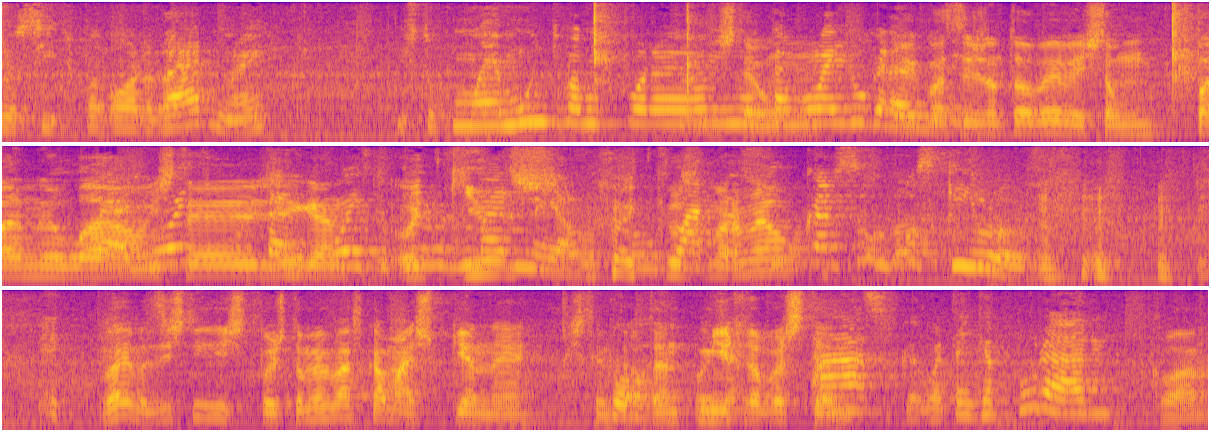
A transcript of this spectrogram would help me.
no sítio para guardar, não é? Isto como é muito, vamos pôr Isto é num um. tabuleiro grande. É que vocês não estão a ver, isto é um panelão, Tem isto é oito- tem gigante. 8 quilos de marmelo. 8 Com quilos de marmelo. açúcar são 12 quilos. Bem, mas isto, isto depois também vai ficar mais pequeno, né? Isto entretanto Pois é. mirra Ah, bastante. porque agora tem que apurar. Claro.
